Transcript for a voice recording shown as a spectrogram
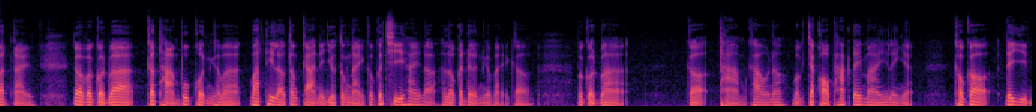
วัดไหน ก็ปรากฏว่าก็ถามผู้คนครับว่า วัดที่เราต้องการเนี่ยอยู่ตรงไหนก็ก็ชี้ให้แล้วเราก็เดินเข้าไปก็ ปรากฏว่าก็ถามเขาเนาะบอกจะขอพักได้ไหมอะไรเงี้ยเขาก็ได้ยิน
